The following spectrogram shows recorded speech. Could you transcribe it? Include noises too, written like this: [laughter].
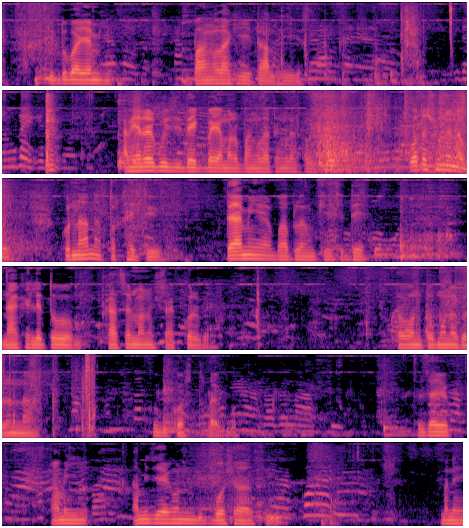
কিন্তু ভাই আমি বাংলা খেয়ে টাল হয়ে গেছে। আমি আর বুঝি দেখ ভাই, আমার বাংলা টাংলা খাওয়া কথা শুনে না ভাই। না না, তোর খাইতে তাই আমি ভাবলাম কি হচ্ছে, দে। না খেলে তো কাছের মানুষ রাগ করবে। তখন তো মনে করেন না, খুবই কষ্ট লাগবে। তো যাই হোক, আমি আমি যে এখন বসা আছি মানে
